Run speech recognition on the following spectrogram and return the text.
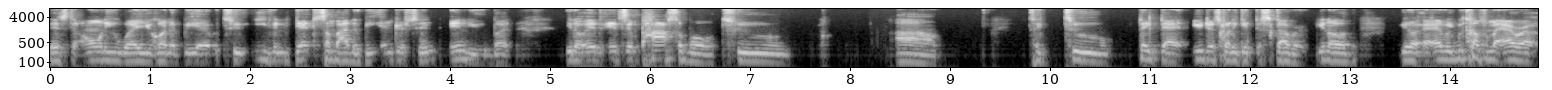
it's the only way you're going to be able to even get somebody to be interested in you. But you know, it, it's impossible to um to to think that you're just going to get discovered. You know, you know, and we come from an era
